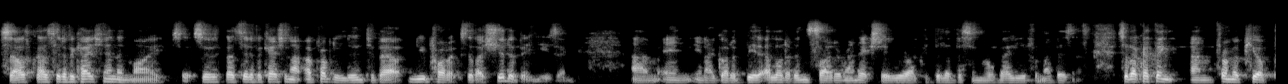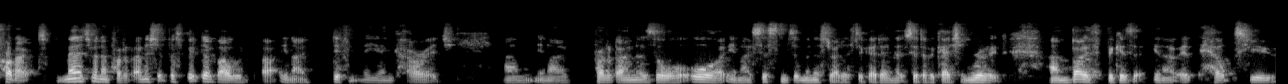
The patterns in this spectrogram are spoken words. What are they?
Sales Cloud certification and my Service Cloud certification, I, I probably learned about new products that I should have been using. Um, and you know got a bit a lot of insight around actually where I could deliver some real value for my business. So like I think um, from a pure product management and product ownership perspective, I would uh, you know definitely encourage um, you know, product owners or, or you know systems administrators to go down that certification route um, both because it, you know it helps you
